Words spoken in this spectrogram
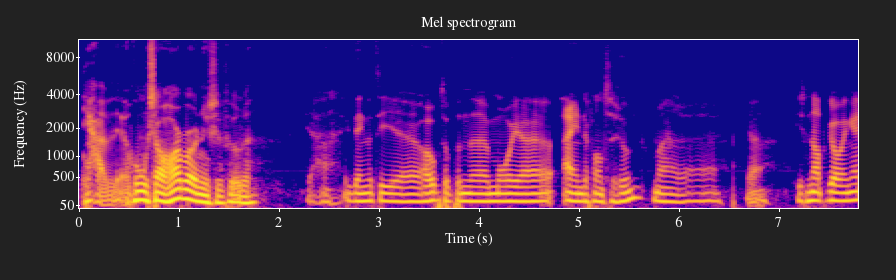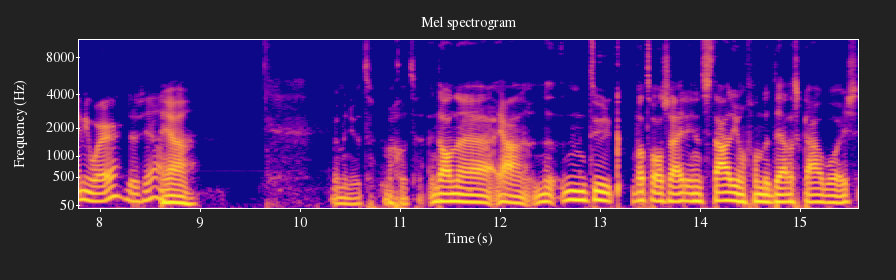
Ja, hoe zou Harbour nu zo voelen? ja, ik denk dat hij uh, hoopt op een uh, mooie einde van het seizoen. Maar uh, ja, he's not going anywhere. Dus ja. Ja. Ik ben benieuwd. Maar goed. En dan, ja, natuurlijk, wat we al zeiden in het stadion van de Dallas Cowboys.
